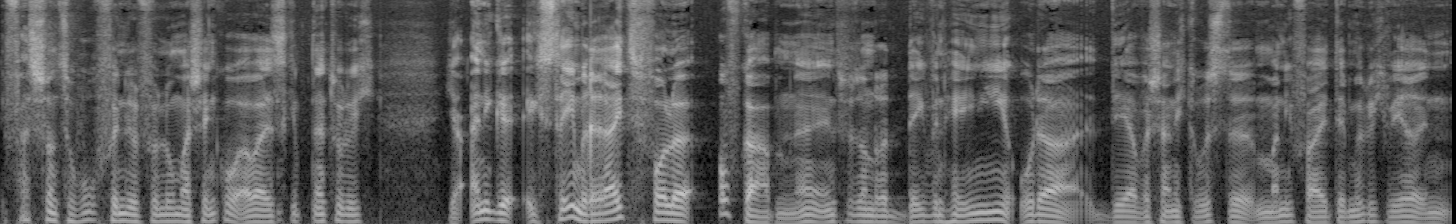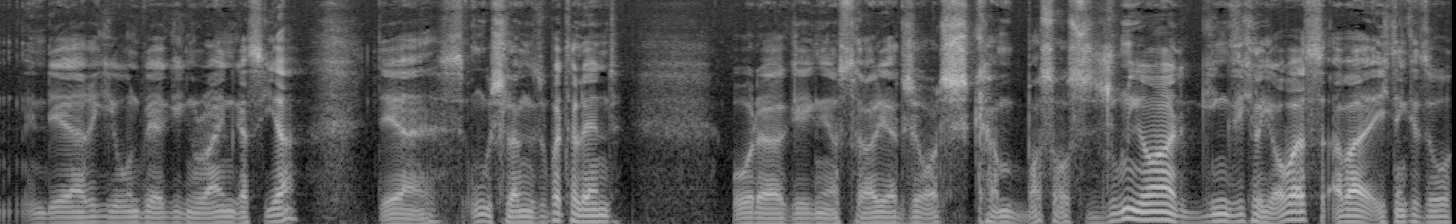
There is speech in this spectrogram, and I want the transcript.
fast schon zu hoch finde für Lomaschenko, aber es gibt natürlich ja einige extrem reizvolle Aufgaben, ne? insbesondere David Haney oder der wahrscheinlich größte Moneyfight, der möglich wäre in, in der Region, wäre gegen Ryan Garcia, der ist ungeschlagen Supertalent. Oder gegen Australier George Cambossos Jr. ging sicherlich auch was, aber ich denke so,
